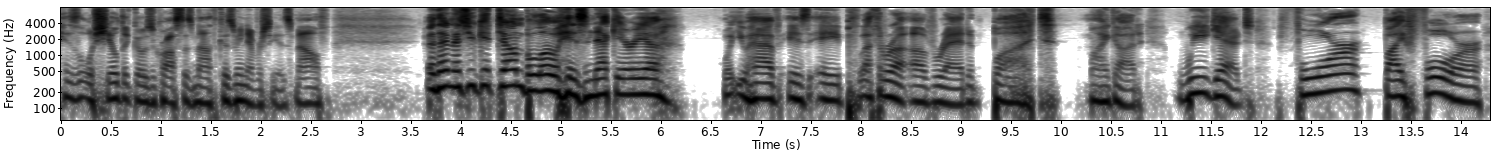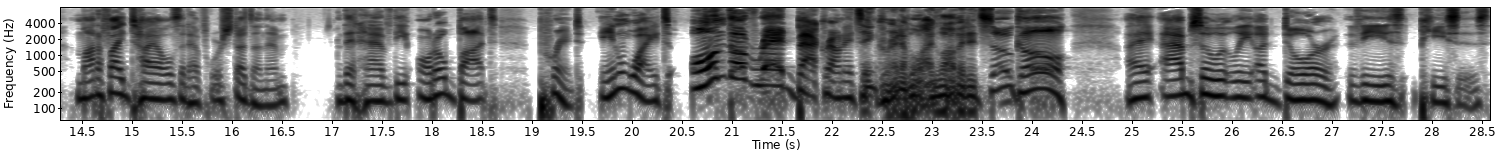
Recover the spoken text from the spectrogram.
his little shield that goes across his mouth because we never see his mouth. And then as you get down below his neck area, what you have is a plethora of red, but my God, we get four by four modified tiles that have four studs on them that have the Autobot print in white on the red background. It's incredible. I love it. It's so cool. I absolutely adore these pieces.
